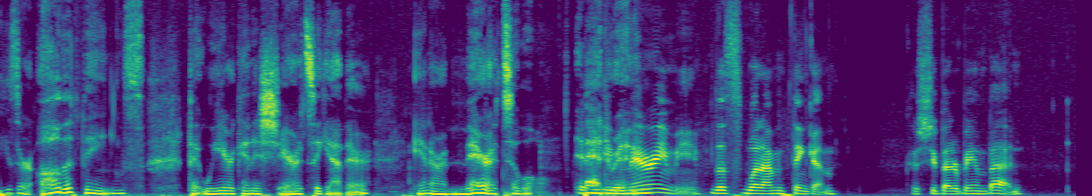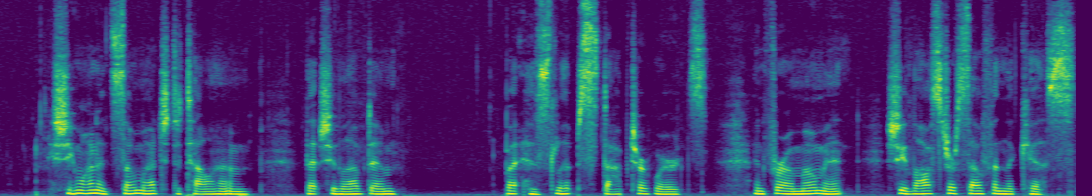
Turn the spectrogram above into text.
These are all the things that we are going to share together in our marital If bedroom. you marry me, That's what I'm thinking. Because she better be in bed. She wanted so much to tell him that she loved him, but his lips stopped her words, and for a moment she lost herself in the kiss.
